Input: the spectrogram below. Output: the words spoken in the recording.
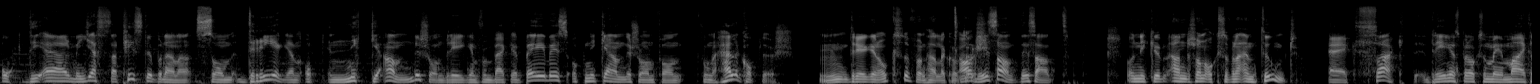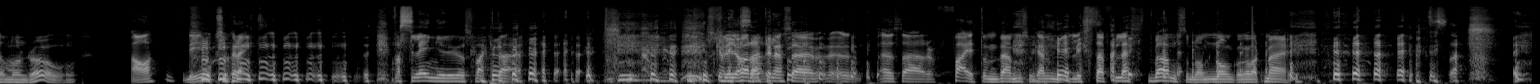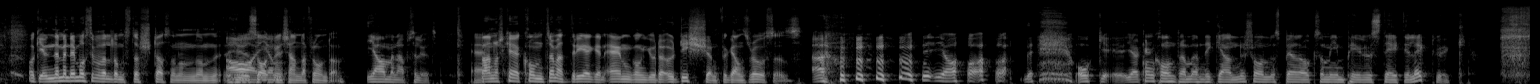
Och det är med gästartister på denna som Dregen och Nicke Andersson, Dregen från Backup Babies och Nicke Andersson från, Forna Helicopters. Mm, Dregen också från Helicopters. Ja, det är sant, det är sant. Och Nicke Andersson också från Entombed. Exakt. Dregen spelar också med Michael Monroe. Ja, det är också korrekt. Vad slänger du oss fakta? Ska vi göra till en så här, en så här fight om vem som kan lista flest band som de någon gång har varit med i? Okej, nej, men det måste vara väl de största som de, de Ja, huvudsakligen ja. är kända från då. ja, men absolut. För annars kan jag kontra med att Dregen en gång gjorde audition för Guns Roses. ja, och jag kan kontra med att Nick Andersson spelar också med Imperial State Electric.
